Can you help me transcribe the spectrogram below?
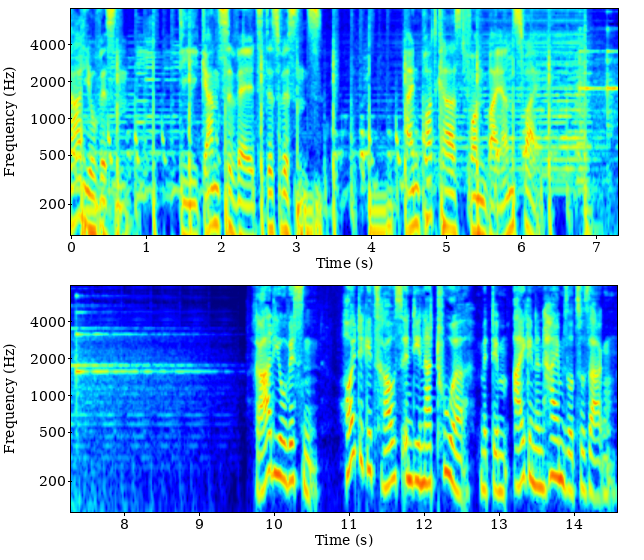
Radiowissen. Die ganze Welt des Wissens. Ein Podcast von Bayern 2. Radio Wissen. Heute geht's raus in die Natur mit dem eigenen Heim sozusagen.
